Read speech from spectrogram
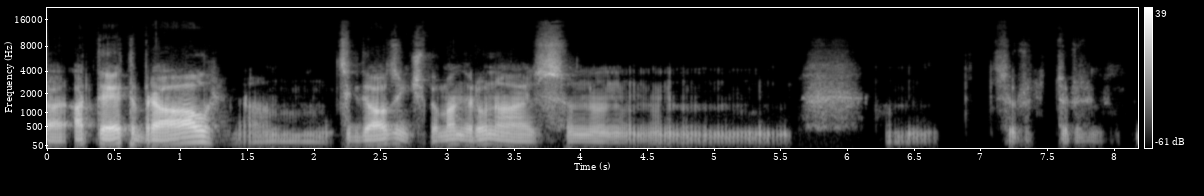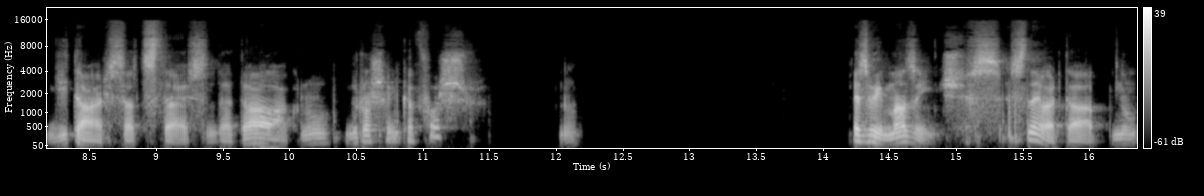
ar, ar tēta brāli, cik daudz viņš par mani runājis un, un, un tur, tur ģitāras atstājis un tā tālāk. Nu, droši vien, ka forši. Nu. Es biju maziņš. Es, es nevaru tā nu,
